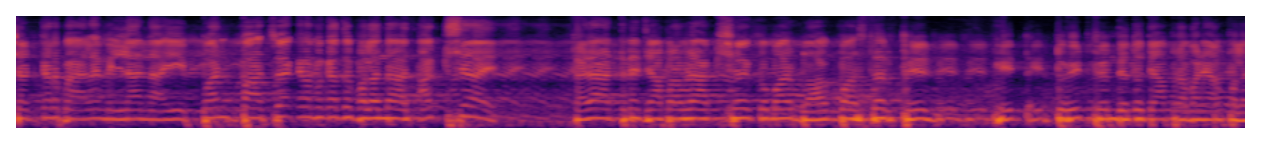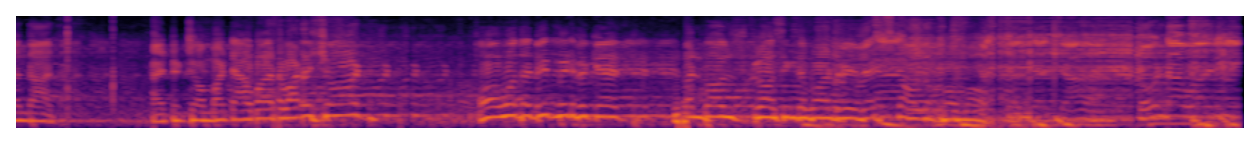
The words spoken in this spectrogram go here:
षटकार पाहायला मिळणार नाही. पण पाचव्या क्रमांकाचा फलंदाज अक्षय. खऱ्या अर्थाने ज्याप्रमाणे Akshay Kumar blockbuster film hit to hit film देतो त्याप्रमाणे हा फलंदाज. हॅट्रिक चौंबाट्यावर वाढ shot over the deep mid wicket one bounce crossing the boundary next all the form त्याच्या तोंडावरी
